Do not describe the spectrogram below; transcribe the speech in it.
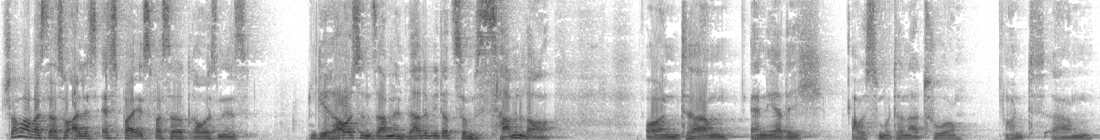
Schau mal, was da so alles essbar ist, was da draußen ist. Geh raus und sammeln, werde wieder zum Sammler und ähm, ernähr dich aus Mutter Natur und ähm,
